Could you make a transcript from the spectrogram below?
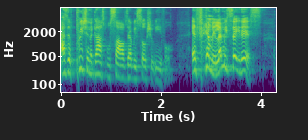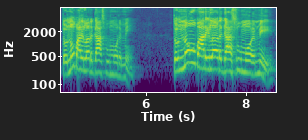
As if preaching the gospel solves every social evil. And family, let me say this. Don't nobody love the gospel more than me. Don't nobody love the gospel more than me.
